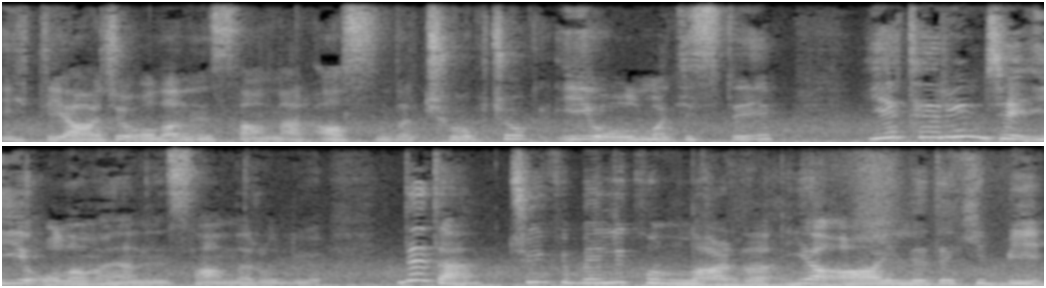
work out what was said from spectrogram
ihtiyacı olan insanlar aslında çok çok iyi olmak isteyip yeterince iyi olamayan insanlar oluyor. Neden? Çünkü belli konularda ya ailedeki bir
